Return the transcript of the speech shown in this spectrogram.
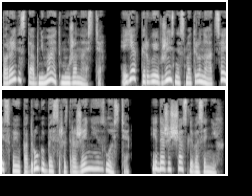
Порывисто обнимает мужа Настя. И я впервые в жизни смотрю на отца и свою подругу без раздражения и злости. И даже счастлива за них.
